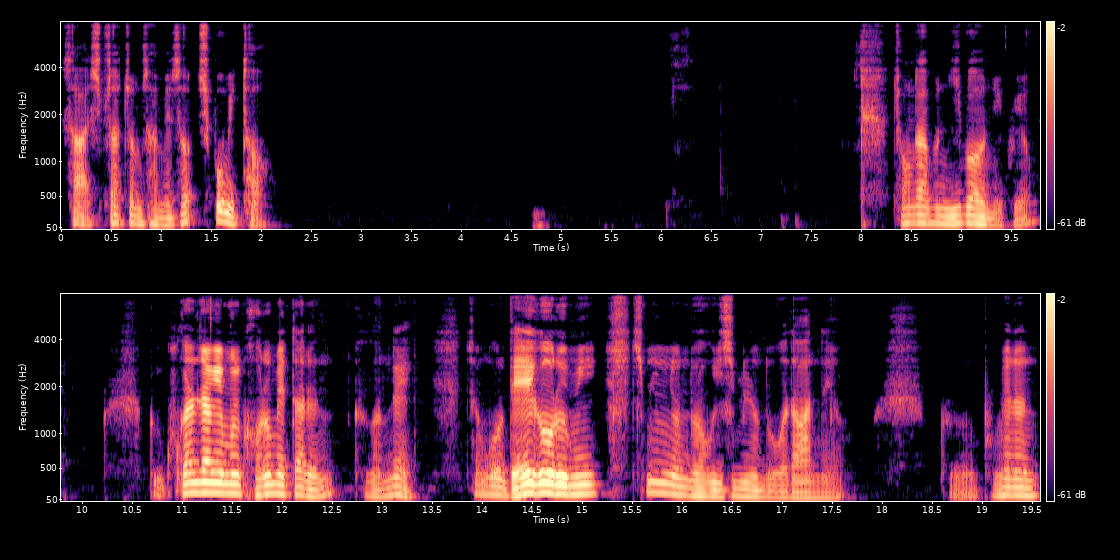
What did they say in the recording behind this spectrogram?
4. 14.3에서 15m 정답은 2번이고요. 그 구간장애물 걸음에 따른 그건데 참고로 네 걸음이 16년도하고 21년도가 나왔네요. 그 보면은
